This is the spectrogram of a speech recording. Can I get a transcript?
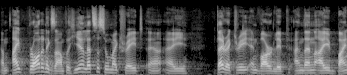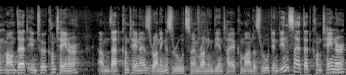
Um, I brought an example here. Let's assume I create uh, a directory in varlib, and then I bind mount that into a container. Um, that container is running as root, so I'm running the entire command as root. And inside that container,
